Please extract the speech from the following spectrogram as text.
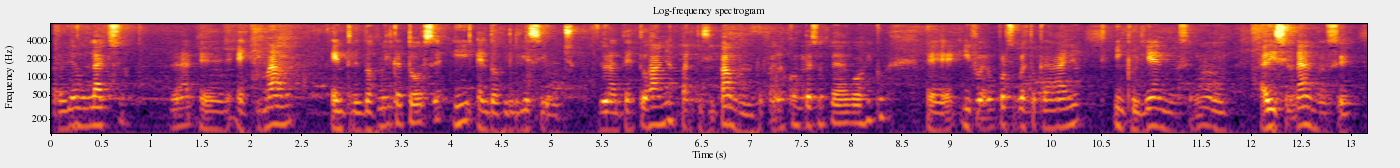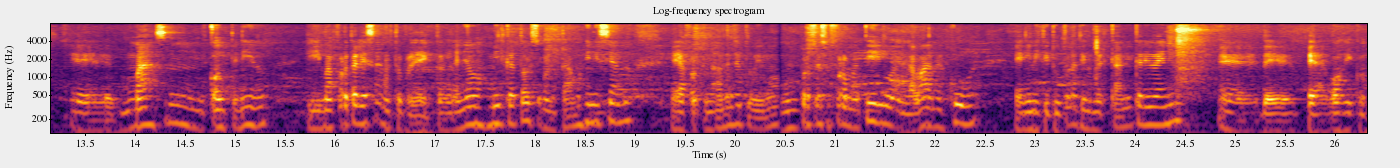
desarrolló un lapso eh, estimado entre el 2014 y el 2018. Durante estos años participamos en los congresos pedagógicos eh, y fueron, por supuesto, cada año incluyéndose, ¿no? adicionándose eh, más mm, contenido y más fortaleza en nuestro proyecto. En el año 2014, cuando estábamos iniciando, eh, afortunadamente tuvimos un proceso formativo en La Habana, Cuba, en el Instituto Latinoamericano y Caribeño eh, de Pedagógico.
